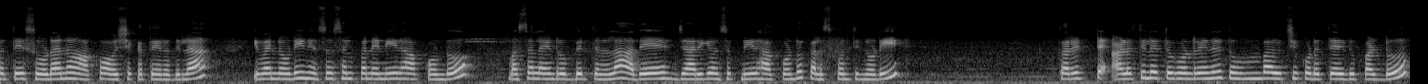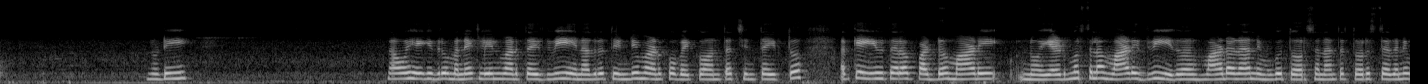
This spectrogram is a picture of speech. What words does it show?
ಮತ್ತು ಸೋಡಾನೂ ಹಾಕೋ ಅವಶ್ಯಕತೆ ಇರೋದಿಲ್ಲ. ಇವಾಗ ನೋಡಿ ನೀವು ಸ್ವಲ್ಪ ಸ್ವಲ್ಪನೇ ನೀರು ಹಾಕ್ಕೊಂಡು ಮಸಾಲೆ ಏನು ರುಬ್ಬಿರ್ತೀನಲ್ಲ, ಅದೇ ಜಾರಿಗೆ ಒಂದು ಸ್ವಲ್ಪ ನೀರು ಹಾಕ್ಕೊಂಡು ಕಲಿಸ್ಕೊತೀನಿ ನೋಡಿ. ಕರೆಕ್ಟ್ ಅಳತಿಲೆ ತೊಗೊಂಡ್ರೆ ಅಂದರೆ ತುಂಬ ರುಚಿ ಕೊಡುತ್ತೆ ಇದು ಪಡ್ಡು. ನೋಡಿ. ನಾವು ಹೇಗಿದ್ರು ಮನೆ ಕ್ಲೀನ್ ಮಾಡ್ತಾ ಇದ್ವಿ, ಏನಾದರೂ ತಿಂಡಿ ಮಾಡ್ಕೋಬೇಕು ಅಂತ ಚಿಂತೆ ಇತ್ತು. ಅದಕ್ಕೆ ಈ ಥರ ಪಡ್ಡು ಮಾಡಿ ಎರಡು ಮೂರು ಸಲ ಮಾಡಿದ್ವಿ. ಇದು ಮಾಡೋಣ, ನಿಮಗೂ ತೋರಿಸೋಣ ಅಂತ ತೋರಿಸ್ತಾ ಇದ್ದೀನಿ.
